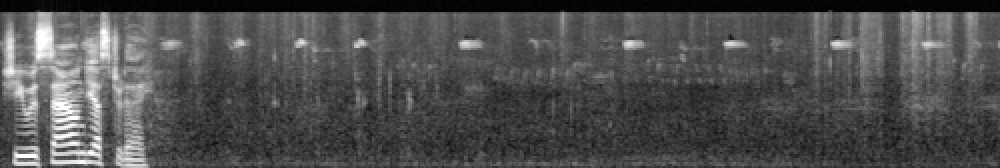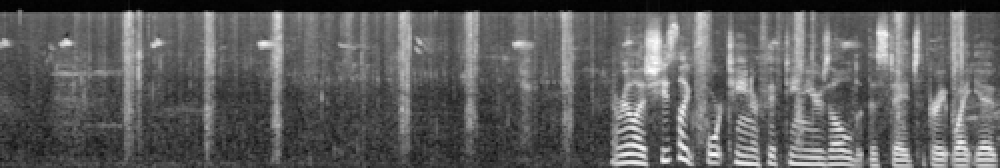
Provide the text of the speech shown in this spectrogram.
She was sound yesterday. I realize she's like 14 or 15 years old at this stage, the great white yoke.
